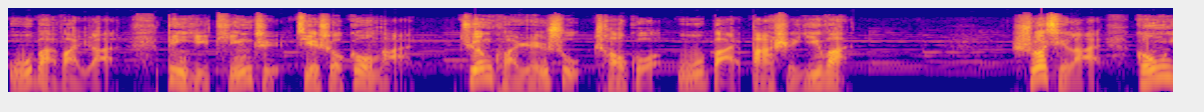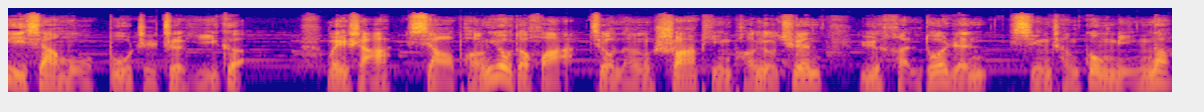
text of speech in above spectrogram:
五百万元，并已停止接受购买，捐款人数超过五百八十一万。说起来，公益项目不止这一个，为啥小朋友的话就能刷屏朋友圈，与很多人形成共鸣呢？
